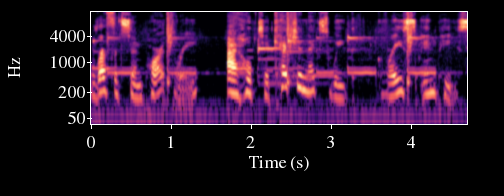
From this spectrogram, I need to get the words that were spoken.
referencing part three. I hope to catch you next week. Grace and peace.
